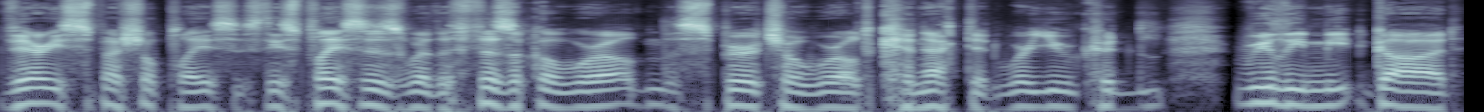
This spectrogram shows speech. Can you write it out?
very special places, these places where the physical world and the spiritual world connected, where you could really meet God,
